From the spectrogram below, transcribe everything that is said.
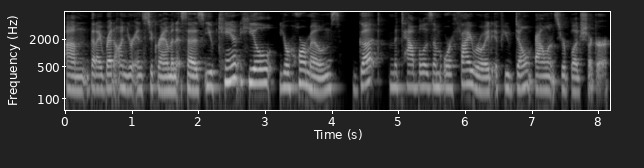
um, that I read on your Instagram, and it says, You can't heal your hormones gut, metabolism, or thyroid if you don't balance your blood sugar.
